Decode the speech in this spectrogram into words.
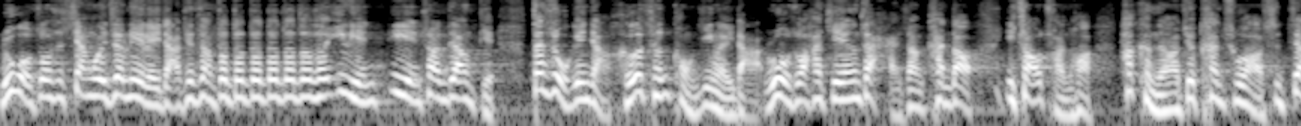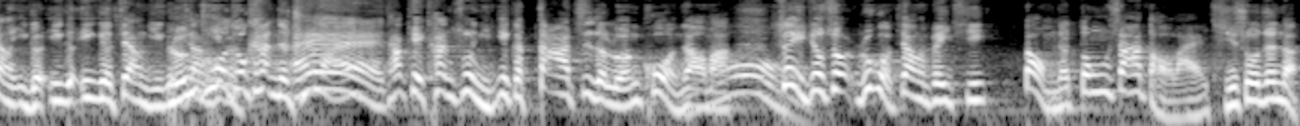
如果说是相位阵列雷达，就这样咚咚咚咚咚咚咚一连一连串这样点。但是我跟你讲，合成孔径雷达，如果说他今天在海上看到一艘船的话，他可能啊就看出啊是这样一个一个一个这样一个轮廓都看得出来，他可以看出你一个大致的轮廓，你知道吗？哦所以就是说，如果这样的飞机到我们的东沙岛来，其实说真的，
